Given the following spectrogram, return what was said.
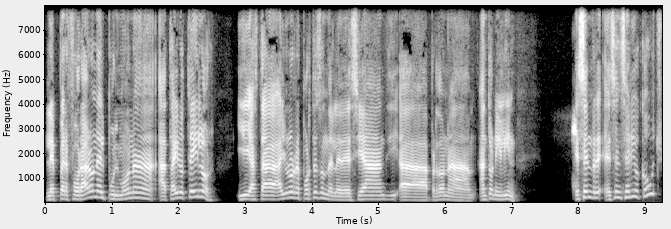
Le perforaron el pulmón a, a Tyro Taylor. Y hasta hay unos reportes donde le decían, a, perdón, a Anthony Lynn, ¿Es en, ¿Es en serio, coach?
